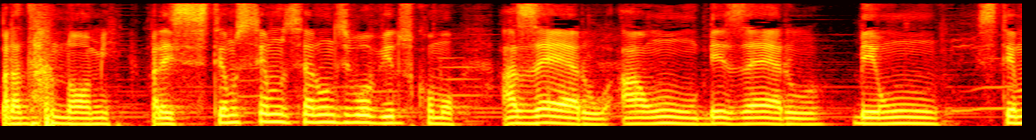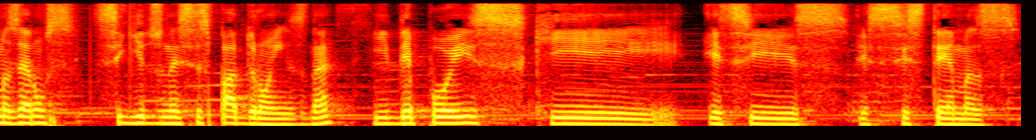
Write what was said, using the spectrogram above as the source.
para dar nome para esses sistemas, os sistemas eram desenvolvidos como A0, A1, B0, B1. Sistemas eram seguidos nesses padrões, né? E depois que esses, esses sistemas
